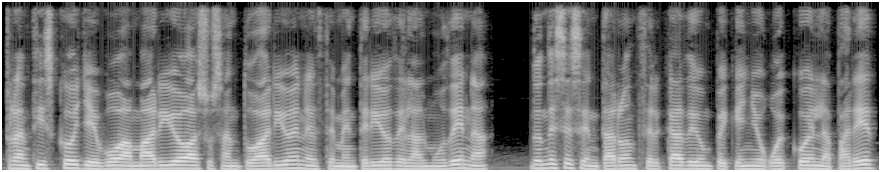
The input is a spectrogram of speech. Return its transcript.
Francisco llevó a Mario a su santuario en el cementerio de la Almudena, donde se sentaron cerca de un pequeño hueco en la pared.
